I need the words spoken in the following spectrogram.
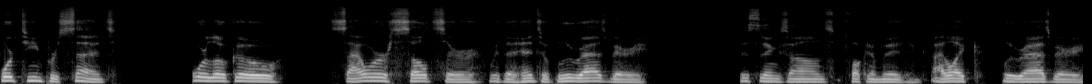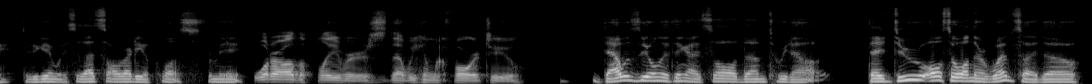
14% Four Loco sour seltzer with a hint of blue raspberry. This thing sounds fucking amazing. I like blue raspberry to begin with, so that's already a plus for me. What are all the flavors that we can look forward to? That was the only thing I saw them tweet out. They do also on their website though.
